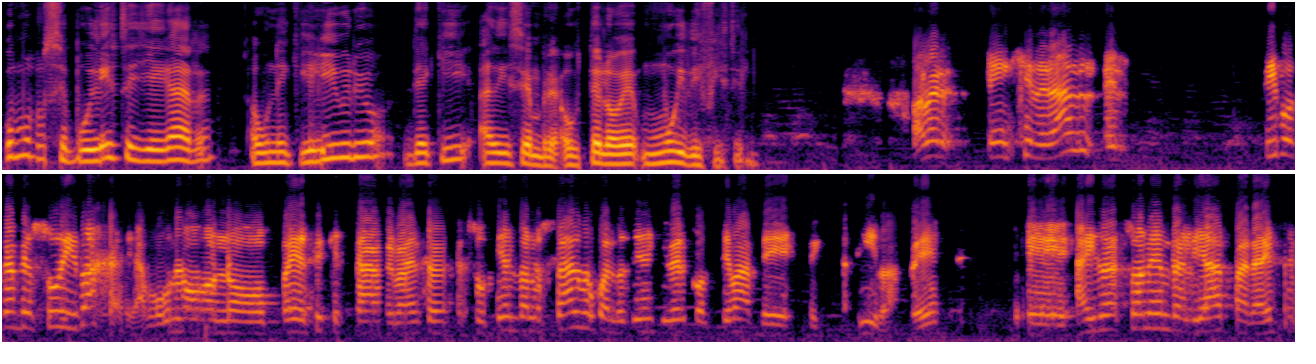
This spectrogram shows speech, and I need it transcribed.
¿Cómo se pudiese llegar a un equilibrio de aquí a diciembre? ¿O usted lo ve muy difícil? A ver, en general el tipo de cambio sube y baja. Digamos. Uno no puede decir que está permanentemente subiendo, no salvo cuando tiene que ver con temas de expectativas. Eh, hay razones en realidad para ese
